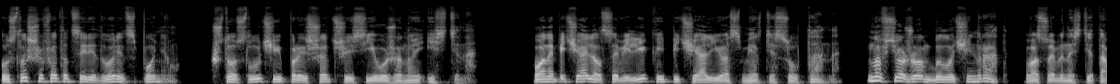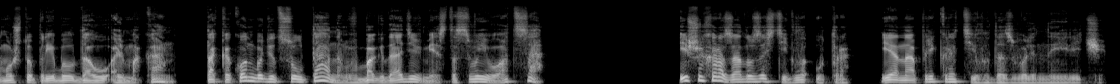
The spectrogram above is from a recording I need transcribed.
Услышав это, царедворец понял, что случай, происшедший с его женой, истина. Он опечалился великой печалью о смерти султана. Но все же он был очень рад, в особенности тому, что прибыл Дау Аль-Макан, так как он будет султаном в Багдаде вместо своего отца. И Шахразаду застигло утро, и она прекратила дозволенные речи.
